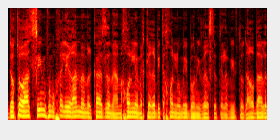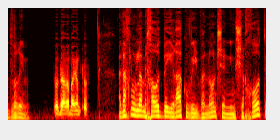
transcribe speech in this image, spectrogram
דוקטור רז סים, מומחה לאיראן מהמרכז, מהמכון למחקרי ביטחון לאומי באוניברסיטת תל אביב, תודה רבה על הדברים. תודה רבה, יום טוב. אנחנו למחאות בעיראק ובלבנון שנמשכות.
